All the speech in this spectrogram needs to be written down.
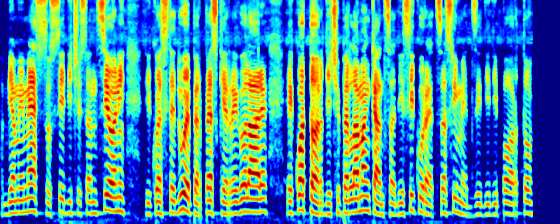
Abbiamo emesso 16 sanzioni, di queste due per pesca irregolare e 14 per la mancanza di sicurezza sui mezzi di diporto.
